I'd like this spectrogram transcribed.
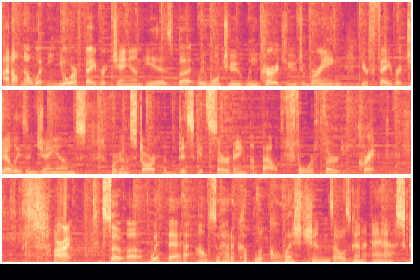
I don't know what your favorite jam is, but we want you, we encourage you to bring your favorite jellies and jams. We're going to start the biscuit serving about 4:30. Correct. All right. So, uh, with that, I also had a couple of questions I was going to ask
